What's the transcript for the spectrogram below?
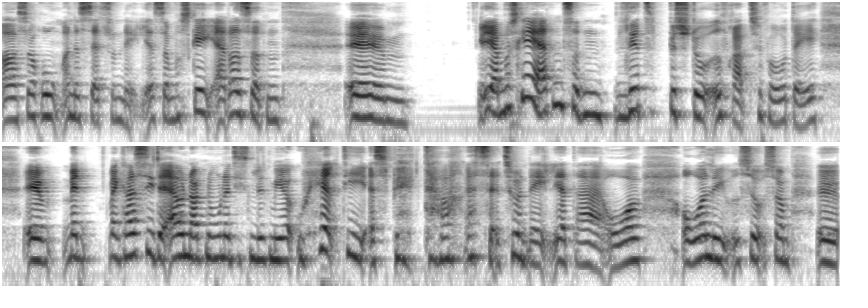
og så romernes Saturnalia, så måske er der sådan, øhm, ja, måske er den sådan lidt bestået frem til vore dage. Øhm, men man kan også sige, at det er jo nok nogle af de sådan lidt mere uheldige aspekter af Saturnalia, der er over, overlevet, såsom øh,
